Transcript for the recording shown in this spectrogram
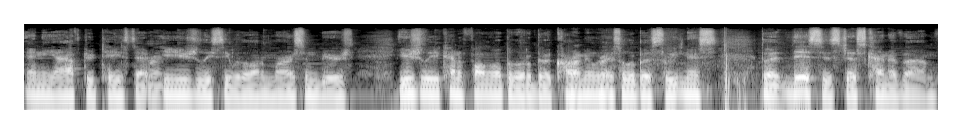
any aftertaste that Right. you usually see with a lot of Marzen beers. Usually you kind of follow up a little bit of carameliness, right. a little bit of sweetness, but this is just kind of um,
